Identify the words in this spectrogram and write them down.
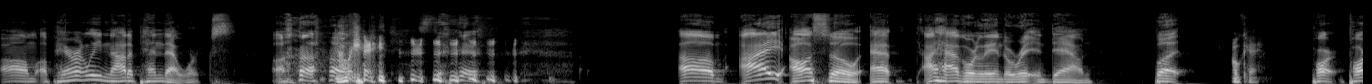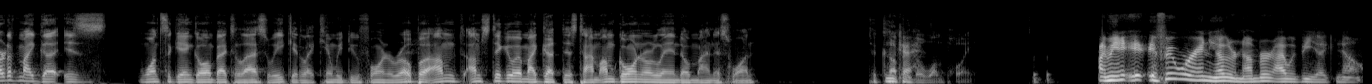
Um, apparently not a pen that works. okay. um, I also at I have Orlando written down, but okay. Part part of my gut is once again going back to last week and like, can we do four in a row? But I'm I'm sticking with my gut this time. I'm going Orlando minus one to cover okay. the one point. I mean, if it were any other number, I would be like, no.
